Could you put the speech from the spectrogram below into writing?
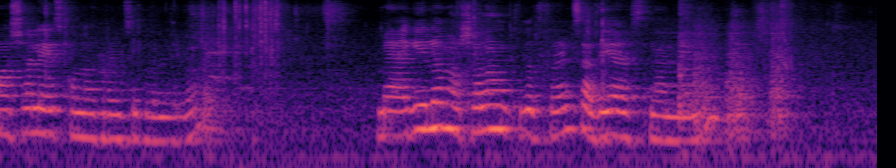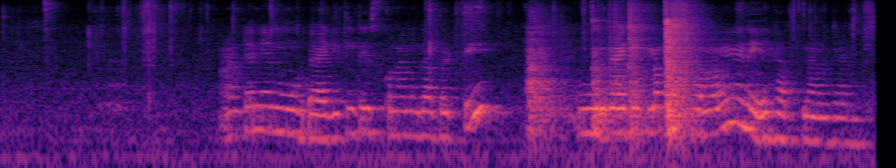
మసాలా వేసుకుందాం ఫ్రెండ్స్ ఇప్పుడు ఇందులో. మ్యాగీలో మసాలా ఉంటుంది కదా ఫ్రెండ్స్ అదే వేస్తున్నాను నేను. అంటే నేను మూడు బ్యాగీలు తీసుకున్నాను కాబట్టి మూడు ప్యాకెట్ల మసాలాలు నేను వేసేస్తున్నాను ఫ్రెండ్స్.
